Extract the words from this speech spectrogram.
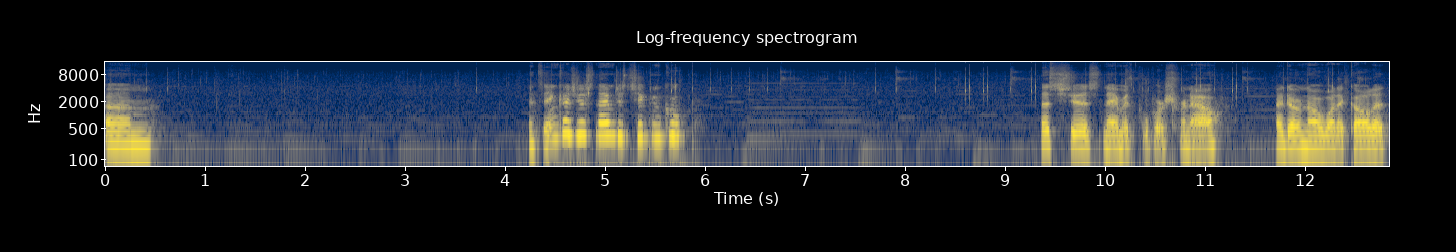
Um, I think I just named it chicken coop. Let's just name it coopers for now. I don't know what I call it.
